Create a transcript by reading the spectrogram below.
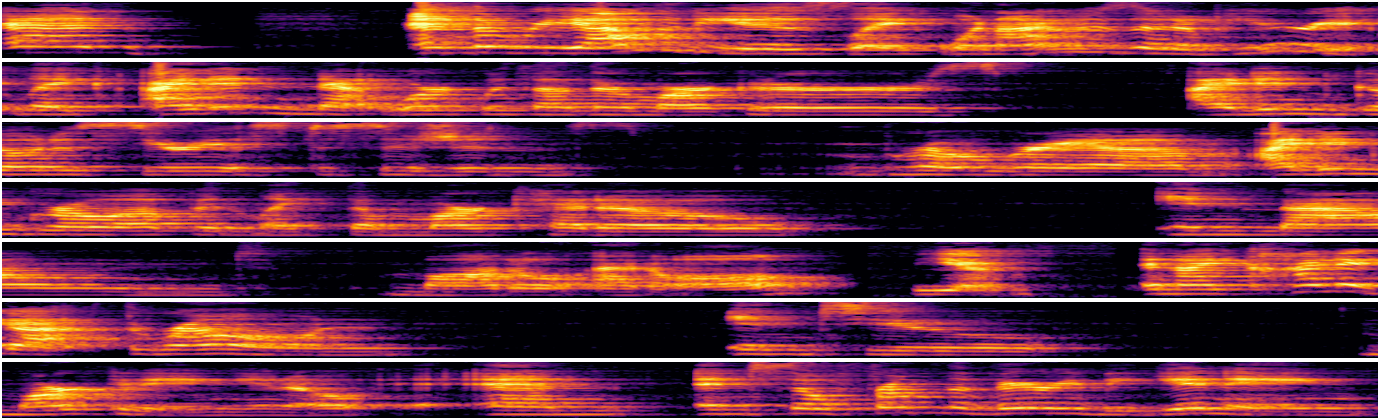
And and the reality is like when I was at Aperio, like I didn't network with other marketers. I didn't go to SiriusDecisions program. I didn't grow up in like the Marketo inbound model at all. Yeah. And I kind of got thrown into marketing you know and and so from the very beginning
